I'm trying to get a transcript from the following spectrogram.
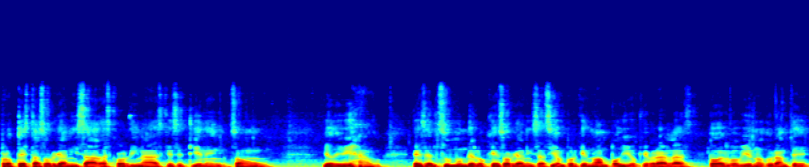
protestas organizadas, coordinadas que se tienen, son, yo diría, es el sumum de lo que es organización, porque no han podido quebrarlas todo el gobierno durante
